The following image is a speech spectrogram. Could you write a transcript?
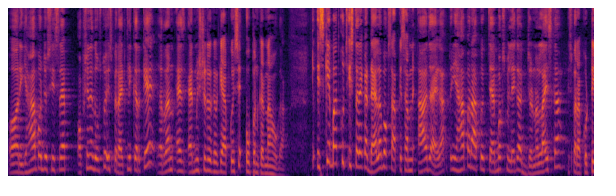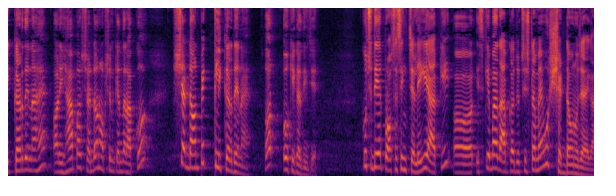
और यहाँ पर जो सिस रैप ऑप्शन है दोस्तों, इस पर राइट क्लिक करके रन एज एडमिनिस्ट्रेटर करके आपको इसे ओपन करना होगा। तो इसके बाद कुछ इस तरह का डायलॉग बॉक्स आपके सामने आ जाएगा। तो यहाँ पर आपको एक चेक बॉक्स मिलेगा जर्नलाइज का, इस पर आपको टिक कर देना है, और यहाँ पर शटडाउन ऑप्शन के अंदर आपको शटडाउन पे क्लिक कर देना है, और ओके कर दीजिए। कुछ देर प्रोसेसिंग चलेगी आपकी और इसके बाद आपका जो सिस्टम है वो शट डाउन हो जाएगा।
